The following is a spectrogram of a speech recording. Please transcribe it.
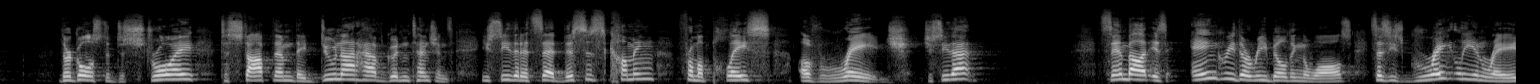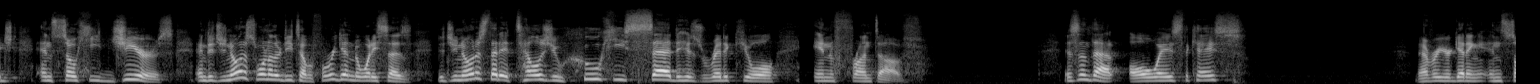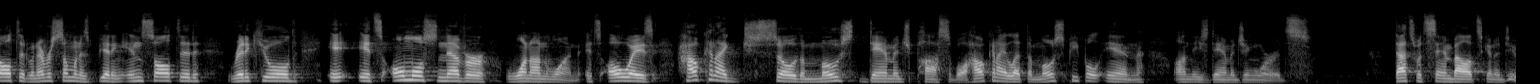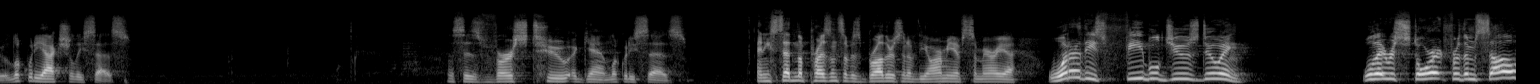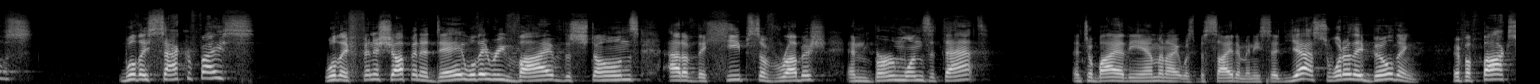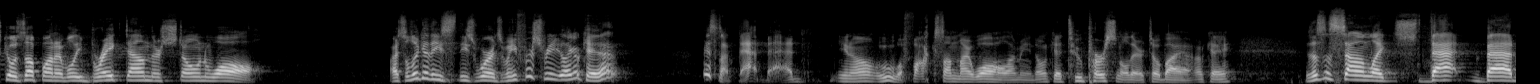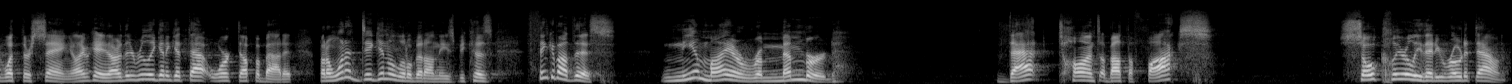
their goal is to destroy, to stop them. They do not have good intentions. You see that it said this is coming from a place of rage. Did you see that? Sanballat is angry they're rebuilding the walls, says he's greatly enraged, and so he jeers. And did you notice one other detail before we get into what he says? Did you notice that it tells you who he said his ridicule in front of? Isn't that always the case? Whenever you're getting insulted, whenever someone is getting insulted, ridiculed, it, it's almost never one on one. It's always, how can I sow the most damage possible? How can I let the most people in on these damaging words? That's what Sanballat's going to do. Look what he actually says. This is verse 2 again. Look what he says. And he said in the presence of his brothers and of the army of Samaria, What are these feeble Jews doing? Will they restore it for themselves? Will they sacrifice? Will they finish up in a day? Will they revive the stones out of the heaps of rubbish and burn ones at that? And Tobiah the Ammonite was beside him, and he said, Yes, what are they building? If a fox goes up on it, will he break down their stone wall? All right, so look at these, these words. When you first read you're like, okay, that, it's not that bad. You know, ooh, a fox on my wall. I mean, don't get too personal there, Tobiah, okay? It doesn't sound like that bad what they're saying. You're like, okay, are they really going to get that worked up about it? But I want to dig in a little bit on these because think about this. Nehemiah remembered that taunt about the fox so clearly that he wrote it down.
